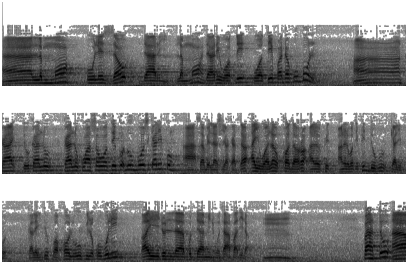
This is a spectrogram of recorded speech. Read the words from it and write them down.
Ha, lemah oleh zauj dari. Lemah dari wati wati pada kubul ha kait tu kalau kalau kuasa wati kok dubur sekalipun ha sabilah sia kata ay walau qadara al al wati fid dubur sekalipun kalau itu faqalu fil qubuli qaidun la budda minhu tak apa tidak. Hmm. Lepas tu ah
